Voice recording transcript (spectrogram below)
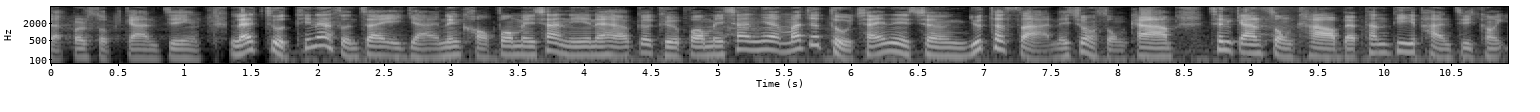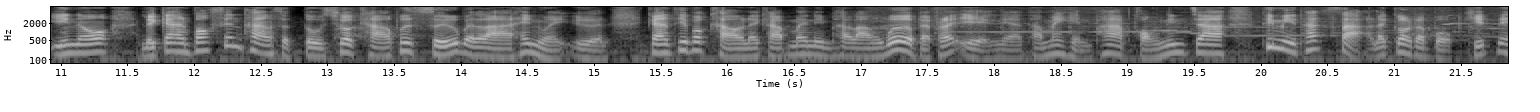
จากประสบการณ์จริง และจุดที่น่าสนใจอีกอย่างหนึ่งของ formation นี้นะครับ ก็คือ formation เนี่ยมักจะถูกใช้ในเชิงยุทธศาสตร์ในช่วงสงคราม เช่นการส่งข่าวแบบทันทีผ่านจิตของอิโนหรือการบล็อกเส้นทางศัตรูชั่วคราวเพื่อซื้อเวลาให้หน่วยอื่น การที่พวกเขานะครับไม่มีพลังเวอร์แบบพระเอกเนี่ยทำให้เห็นภาพของนินจาที่มีทักษะและก็ระบบคิดได้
